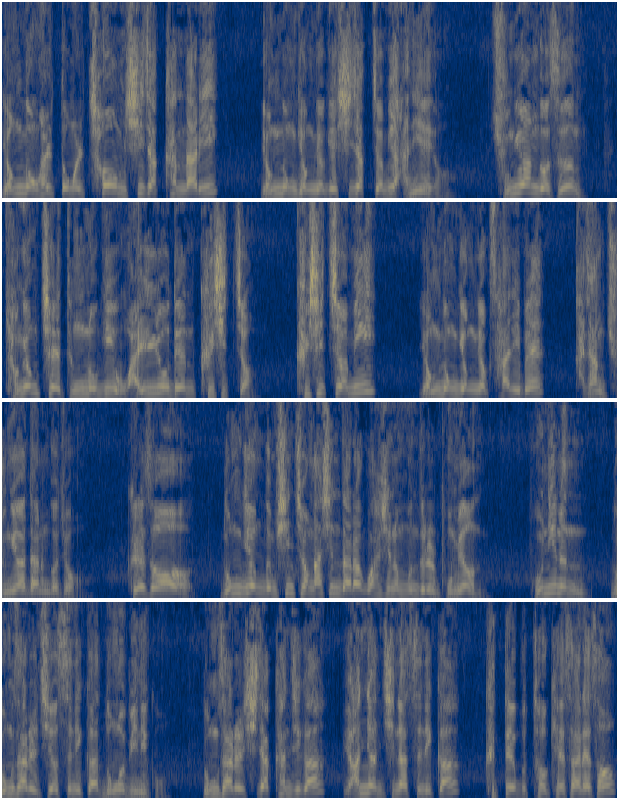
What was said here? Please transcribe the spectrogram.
영농 활동을 처음 시작한 날이 영농 경력의 시작점이 아니에요. 중요한 것은 경영체 등록이 완료된 그 시점, 그 시점이 영농 경력 산입에 가장 중요하다는 거죠. 그래서 농지연금 신청하신다라고 하시는 분들을 보면 본인은 농사를 지었으니까 농업인이고 농사를 시작한 지가 몇 년 지났으니까 그때부터 계산해서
